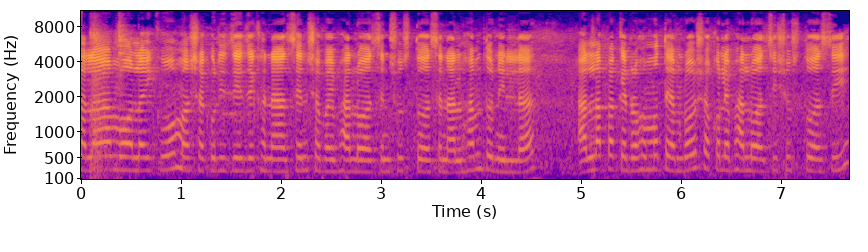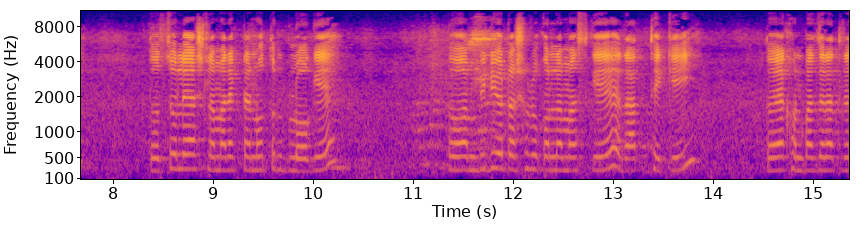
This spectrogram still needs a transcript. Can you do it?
আসসালামু আলাইকুম। আশা করি যে যেখানে আছেন সবাই ভালো আছেন, সুস্থ আছেন। আলহামদুলিল্লাহ। আল্লাহ পাকের রহমতে আমরাও সকলে ভালো আছি, সুস্থ আছি। তো চলে আসলাম আর একটা নতুন ব্লগে। তো আমি ভিডিওটা শুরু করলাম আজকে রাত থেকেই। তো এখন বাজে রাত্রে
